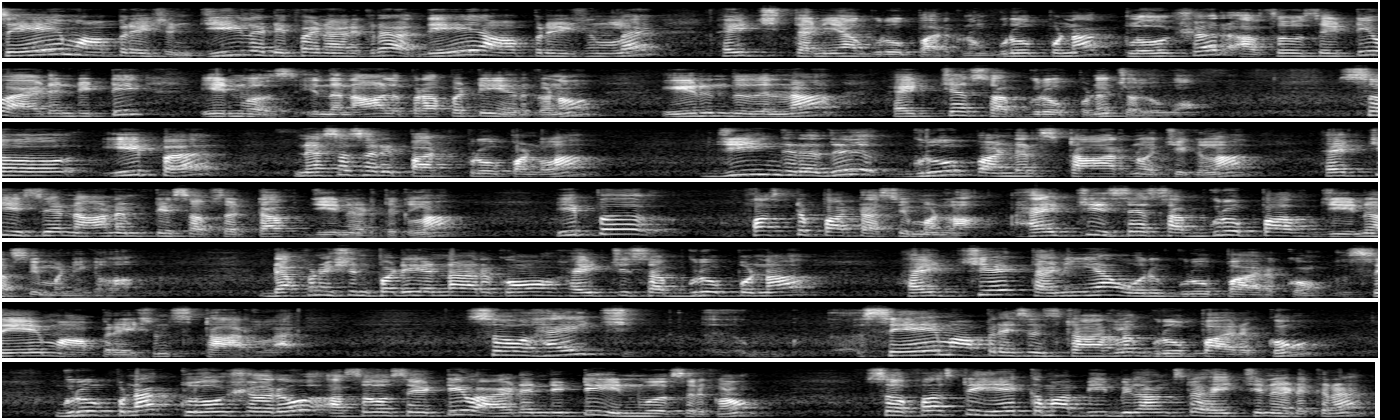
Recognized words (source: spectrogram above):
சேம் ஆப்ரேஷன் ஜியில் டிஃபைன் ஆகிருக்கிற அதே ஆப்ரேஷனில் ஹெச் தனியாக குரூப்பாக இருக்கணும். குரூப்னா க்ளோஷர் அசோசியேட்டிவ் ஐடென்டிட்டி இன்வர்ஸ் இந்த நாலு ப்ராப்பர்ட்டியும் இருக்கணும். இருந்ததுன்னா ஹெச்சை சப்குரூப்னு சொல்லுவோம். ஸோ இப்போ நெசசரி பார்ட் ப்ரூவ் பண்ணலாம். ஜிங்கிறது குரூப் அண்டர் ஸ்டார்னு வச்சுக்கலாம். ஹெச் இஸ் ஏ நான் எம்டி சப்செட் ஆஃப் ஜின்னு எடுத்துக்கலாம். இப்போ ஃபஸ்ட்டு பார்ட் அசியூம் பண்ணலாம். H is a subgroup of gin assume பண்ணிக்கலாம். டெஃபினேஷன் படி என்ன இருக்கும்? ஹெச் சப்குரூப்னா ஹெச்ஏ தனியாக ஒரு குரூப்பாக இருக்கும். சேம் ஆப்ரேஷன் ஸ்டாரில் ஸோ ஹெச் சேம் ஆப்ரேஷன் ஸ்டாரில் குரூப்பாக இருக்கும். குரூப்னா க்ளோஷரோ அசோசியேட்டிவ் ஐடென்டிட்டி இன்வர்ஸ் இருக்கணும். So first a comma b belongs to ஹெச்னு எடுக்கிறேன்.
